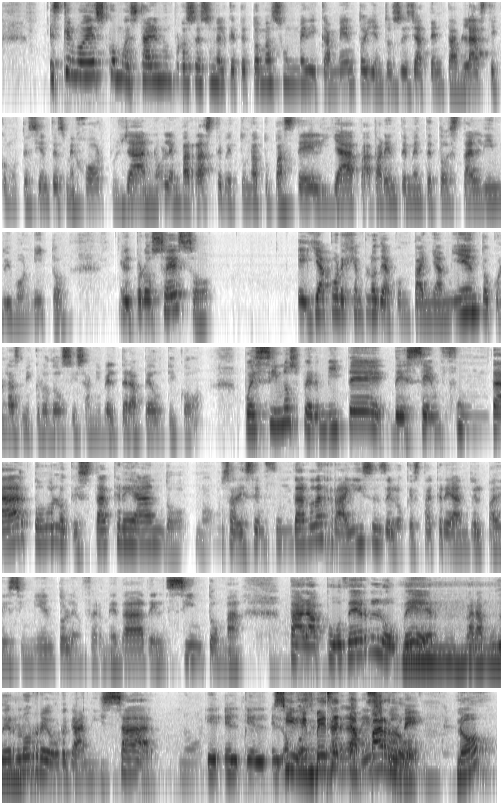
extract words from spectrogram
es que no es como estar en un proceso en el que te tomas un medicamento y entonces ya te entablaste y como te sientes mejor, pues ya, ¿no? Le embarraste betún a tu pastel y ya aparentemente todo está lindo y bonito. El proceso eh, ya, por ejemplo, de acompañamiento con las microdosis a nivel terapéutico, pues sí nos permite desenfundar todo lo que está creando, ¿no? O sea, desenfundar las raíces de lo que está creando el padecimiento, la enfermedad, el síntoma, para poderlo ver, para poderlo reorganizar, ¿no? sí, en vez de taparlo, ¿no?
